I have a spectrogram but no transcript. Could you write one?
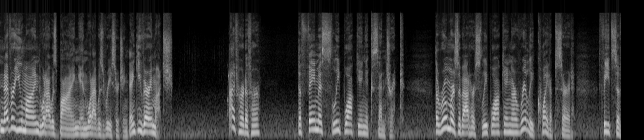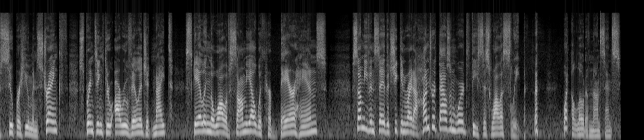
never you mind what I was buying and what I was researching. Thank you very much. I've heard of her. The famous sleepwalking eccentric. The rumors about her sleepwalking are really quite absurd. Feats of superhuman strength, sprinting through Aaru village at night, scaling the wall of Samiel with her bare hands. Some even say that she can write a 100,000 word thesis while asleep. what a load of nonsense.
